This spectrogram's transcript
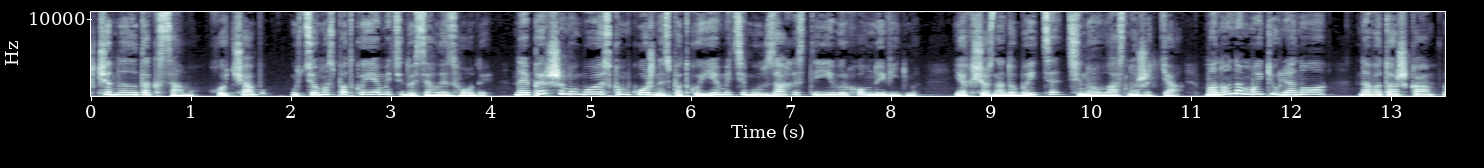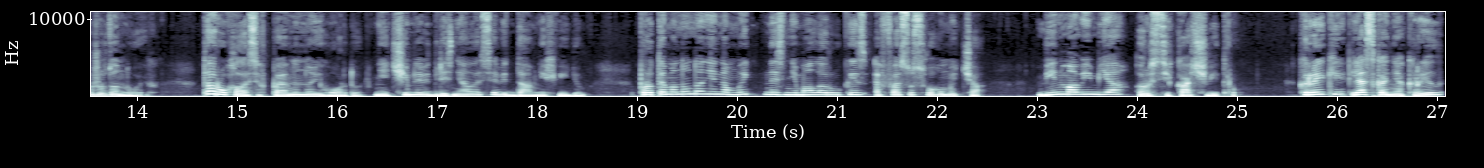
вчинили так само, хоча б у цьому спадкоємиці досягли згоди. Найпершим обов'язком кожної спадкоємиці був захист її верховної відьми, якщо знадобиться ціною власного життя. Манона миттю глянула на ватажка жовтоногих та рухалася впевнено і гордо, нічим не відрізнялася від давніх відьом. Проте Манона ні на мить не знімала руки з ефесу свого меча. Він мав ім'я розсікач вітру. Крики, ляскання крил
